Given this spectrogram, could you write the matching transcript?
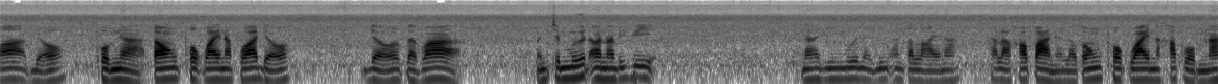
ว่าเดี๋ยวผมเนี่ยต้องพกไว้นะ เพราะว่าเดี๋ยว เดี๋ยวแบบว่า มันจะมืดเอานะพี่พี่นะยิ่งมืดนะยิ่งอันตรายนะ ถ้าเราเข้าป่าเนี่ยเราต้องพกไว้นะครับผมนะ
